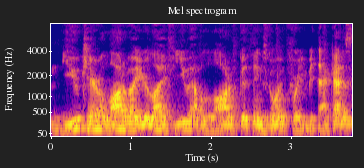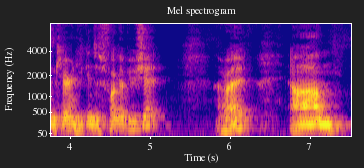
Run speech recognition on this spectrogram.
you care a lot about your life. You have a lot of good things going for you, but that guy doesn't care and he can just fuck up your shit. All right. Um,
